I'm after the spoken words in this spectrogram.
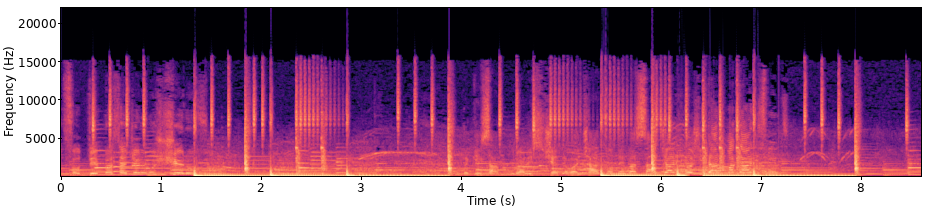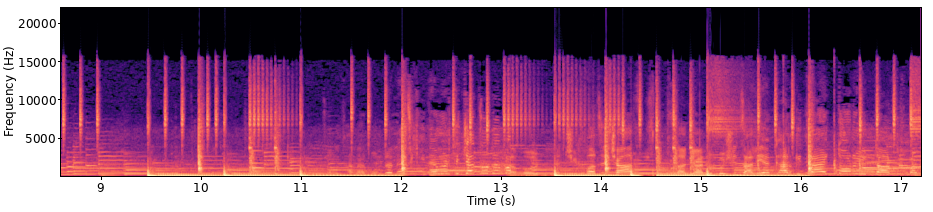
ჩაწოდება საჯარიმოში შეროს. დაკი სამგურალის შედება ჩაწოდება საჯარიმოში დარტყმა გაიცნით. გუნდელებს კიდევ ერთი ჩაწოდება. ჩიხლაძე ჩააწვის საჯარიმოში ძალიან კარგი ტრაექტორი დარტყმაც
